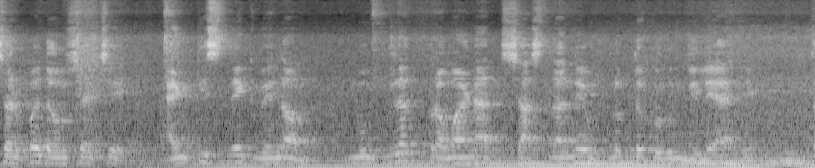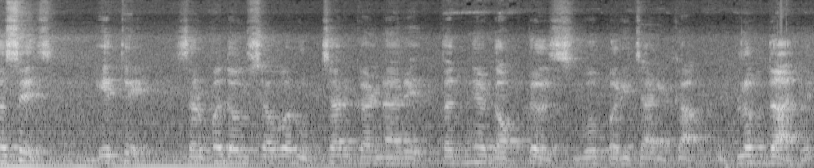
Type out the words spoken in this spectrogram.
सर्पदंशाचे अँटीस्नेक व्हेनॉम मुबलक प्रमाणात शासनाने उपलब्ध करून दिले आहे. तसेच येथे सर्पदंशावर उपचार करणारे तज्ज्ञ डॉक्टर्स व परिचारिका उपलब्ध आहेत.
